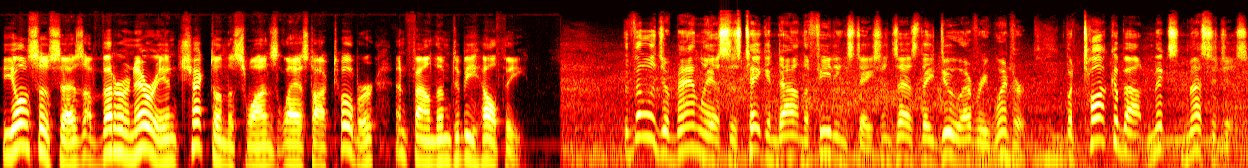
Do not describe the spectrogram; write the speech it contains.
He also says a veterinarian checked on the swans last October and found them to be healthy. The village of Manlius has taken down the feeding stations as they do every winter. But talk about mixed messages.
